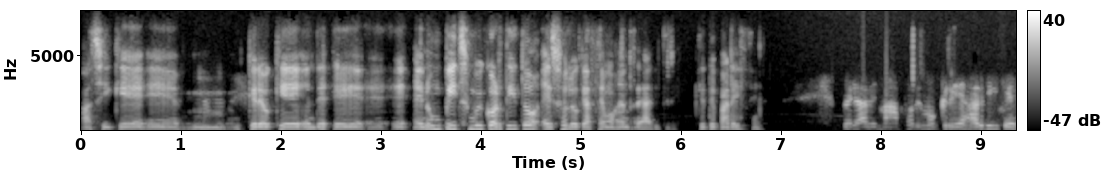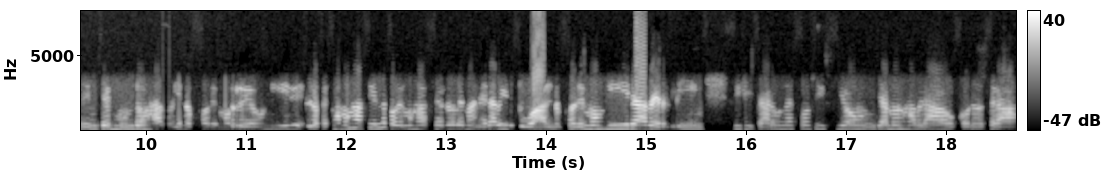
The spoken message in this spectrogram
Así que eh, mm, creo que en, eh, en, un pitch muy cortito eso es lo que hacemos en Reality. ¿Qué te parece? pero además podemos crear diferentes mundos nos podemos reunir, lo que estamos haciendo podemos hacerlo de manera virtual, nos podemos ir a Berlín, visitar una exposición, ya hemos hablado con otras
